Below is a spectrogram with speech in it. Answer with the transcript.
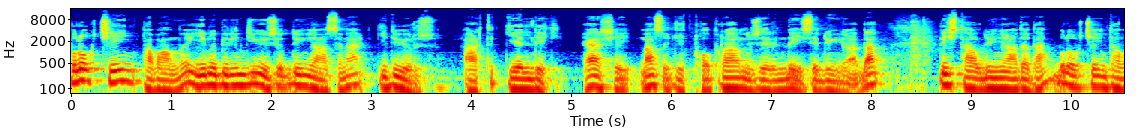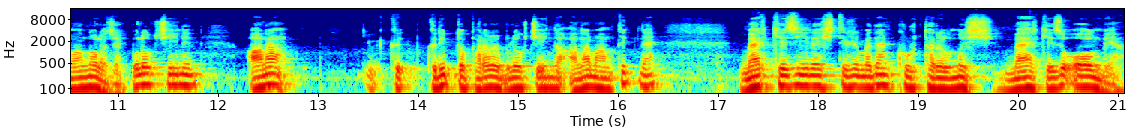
Blockchain tabanlı 21. yüzyıl dünyasına gidiyoruz. Artık geldik. Her şey nasıl ki toprağın üzerinde ise dünyada, dijital dünyada da blockchain tabanlı olacak. Blockchain'in ana kripto para ve blockchain'de ana mantık ne? Merkezileştirilmeden kurtarılmış, merkezi olmayan.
